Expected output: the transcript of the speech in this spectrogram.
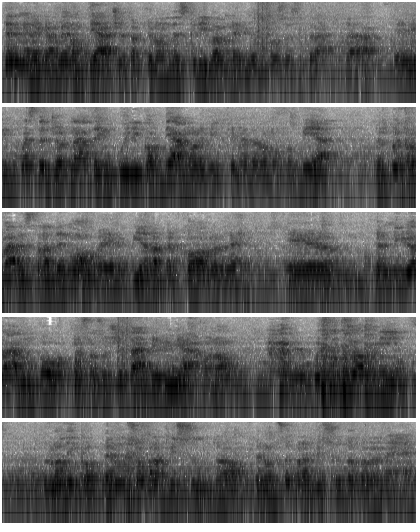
termine che a me non piace perché non descrive al meglio di cosa si tratta, e in queste giornate in cui ricordiamo le vittime dell'omofobia, per poi trovare strade nuove, via da percorrere, eh, per migliorare un po' questa società che viviamo. No? Eh, questi giorni, lo dico, per un sopravvissuto, per un sopravvissuto come me,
